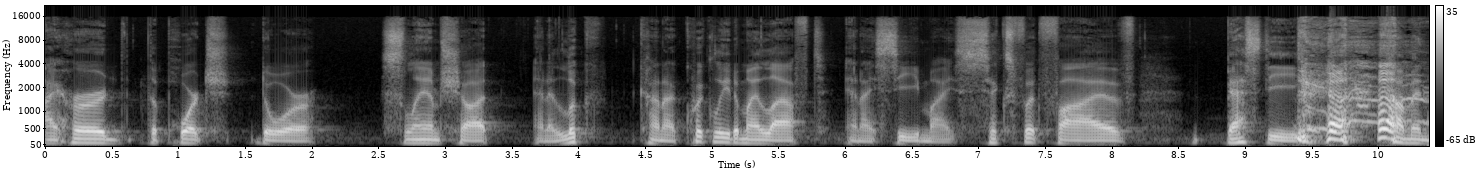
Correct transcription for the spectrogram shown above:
I heard the porch door slam shut, and I look kind of quickly to my left, and I see my six foot five bestie coming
